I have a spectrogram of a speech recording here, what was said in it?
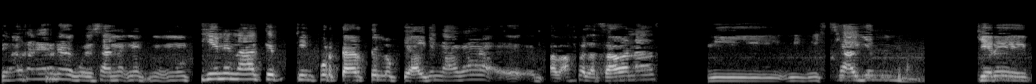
te valga verga, güey. O sea, no, no, tiene nada que, importarte lo que alguien haga eh, abajo de las sábanas, ni, ni, si alguien quiere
